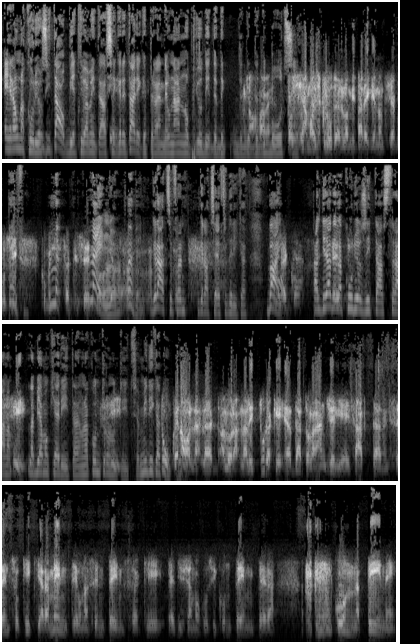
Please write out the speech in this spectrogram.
era una curiosità obiettivamente la segretaria che prende un anno più di, di, di, di- No, di vabbè, Buzzi. possiamo escluderlo, mi pare che non sia così, Beh, come me- si sta dicendo. Meglio, eh, va bene. Grazie, Fran- grazie Federica. Vai, Ecco. Al di là della Eh, curiosità strana, sì. l'abbiamo chiarita, è una contronotizia. Sì. Mi dica Dunque, tutto. no, la, la- allora, la lettura che ha dato la Angeli è esatta, nel senso che chiaramente è una sentenza che, eh, diciamo così, contempera con pene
